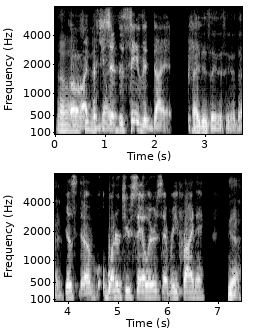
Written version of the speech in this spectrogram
No, Oh, I thought you said diet. the seaman diet. I did say the seaman diet. Just uh, one or two sailors every Friday. Yeah.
